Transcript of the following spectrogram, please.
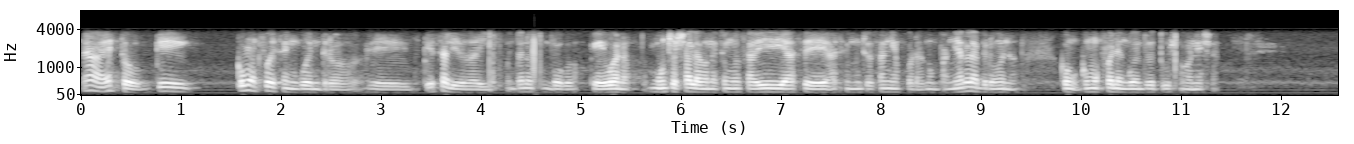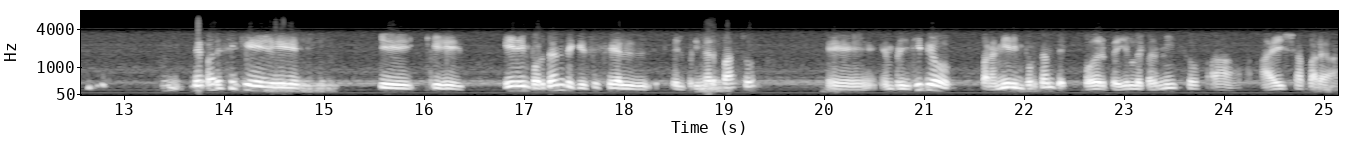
nada esto, ¿qué ¿Cómo fue ese encuentro? Eh, ¿Qué salió de ahí? Contanos un poco. Que bueno, muchos ya la conocemos a Vivi hace, hace muchos años por acompañarla, pero bueno, ¿cómo, ¿cómo fue el encuentro tuyo con ella? Me parece que, que, que era importante que ese sea el, el primer paso. Eh, en principio, para mí era importante poder pedirle permiso a, a ella para,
